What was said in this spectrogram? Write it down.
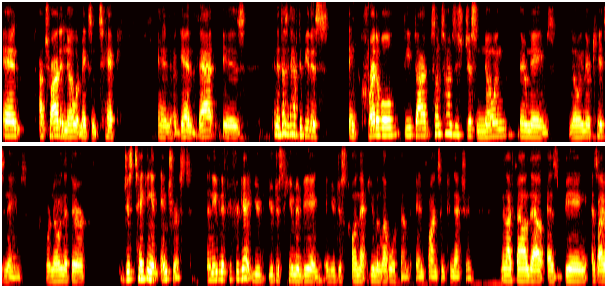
And I try to know what makes them tick. And again, that is, and it doesn't have to be this incredible deep dive. Sometimes it's just knowing their names, knowing their kids' names, or knowing that they're just taking an interest and even if you forget you you're just human being and you're just on that human level with them and find some connection and i found out as being as i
